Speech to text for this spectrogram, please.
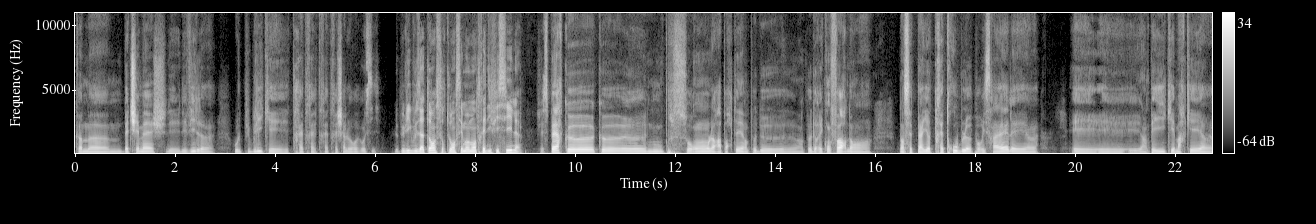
comme euh, Beth Shemesh, des, villes où le public est très très très très chaleureux aussi. Le public vous attend, surtout en ces moments très difficiles. J'espère que, que nous saurons leur apporter un peu de, un peu de réconfort dans, dans cette période très trouble pour Israël et, euh, et, et un pays qui est marqué euh,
